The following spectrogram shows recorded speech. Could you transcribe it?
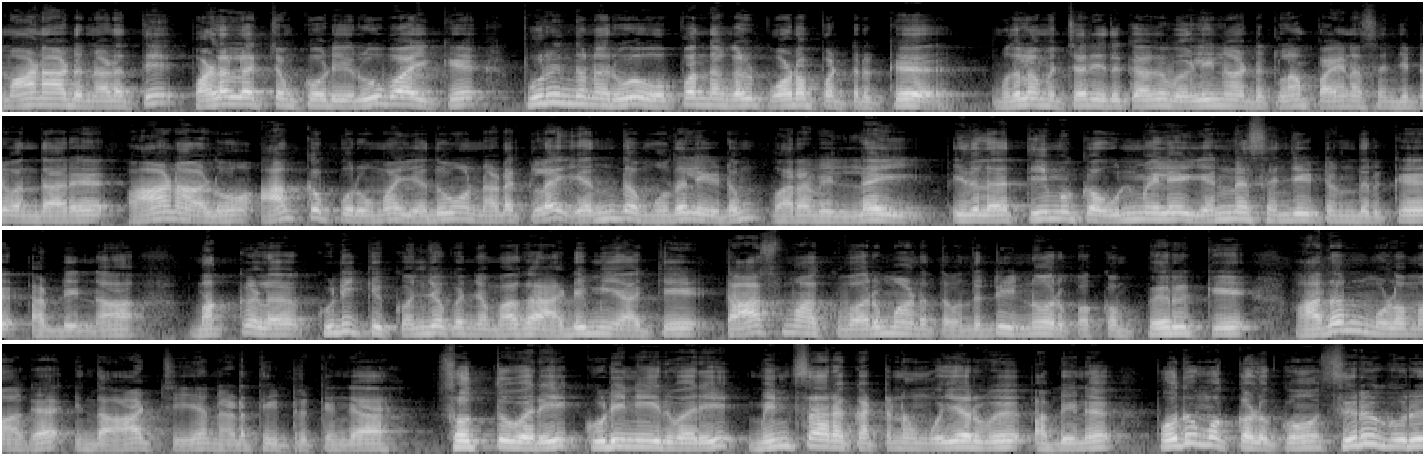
மாநாடு நடத்தி பல லட்சம் கோடி ரூபாய்க்கு புரிந்துணர்வு ஒப்பந்தங்கள் போடப்பட்டிருக்கு. முதலமைச்சர் இதுக்காக வெளிநாட்டுக்கெல்லாம் பயணம் செஞ்சுட்டு வந்தாரு. ஆனாலும் ஆக்கப்பூர்வமாக எதுவும் நடக்கல எந்த முதலீடும் வரவில்லை. இதில் திமுக உண்மையிலே என்ன செஞ்சுக்கிட்டு இருந்திருக்கு அப்படின்னா மக்களை குடிக்கு கொஞ்சம் கொஞ்சமாக அடிமையாக்கி டாஸ்மாக் வருமானத்தை வந்துட்டு இன்னொரு பக்கம் பெருக்கி அதன் மூலமாக இந்த ஆட்சியை நடத்திட்டு இருக்குங்க. சொத்து வரி குடிநீர் வரி மின்சார கட்டணம் உயர்வு அப்படின்னு பொதுமக்களுக்கும் சிறு குறு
